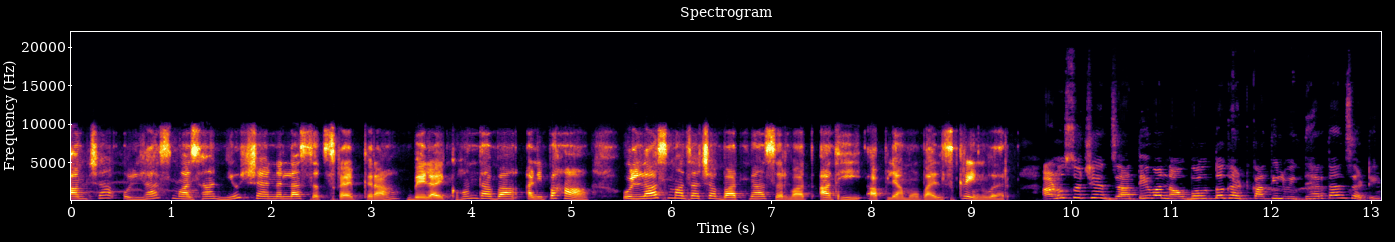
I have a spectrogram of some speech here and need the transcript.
आमच्या उल्हास माझा न्यूज चॅनलला सबस्क्राईब करा बेल आयकॉन दाबा आणि पहा उल्हास माझाच्या बातम्या सर्वात आधी आपल्या मोबाईल स्क्रीनवर. अनुसूचित जाती व नवबौद्ध घटकातील विद्यार्थ्यांसाठी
